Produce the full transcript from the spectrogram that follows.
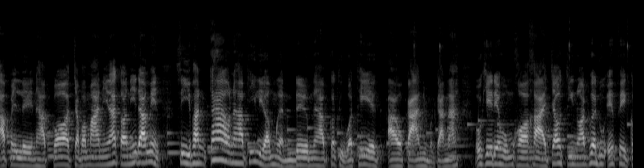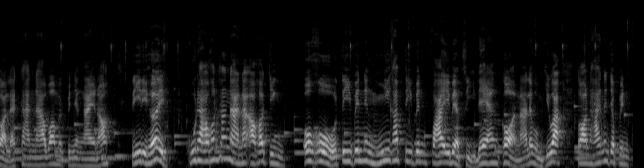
อัพไปเลยนะครับ ก็จะประมาณนี้นะ ตอนนี้ดาเมจ4,900 นะครับ ที่เหลือเหมือนเดิมนะครับ ก็ถือว่าเท่เอาการอยู่เหมือนกันนะ โอเค เดี๋ยวผมขอขายเจ้าจีนอตเพื่อดูเอฟเฟกต์ก่อนแล้วกันนะว่ามันเป็นยังไงเนาะตีดิเฮ้ยครูดาวค่อนข้างนานนะเอาเข้าจริง โอ้โห ตีเป็นอย่างนี้ครับ ตีเป็นไฟแบบสีแดงก่อนนะ แล้วผมคิดว่าตอนท้ายน่าจะเป็นไฟ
